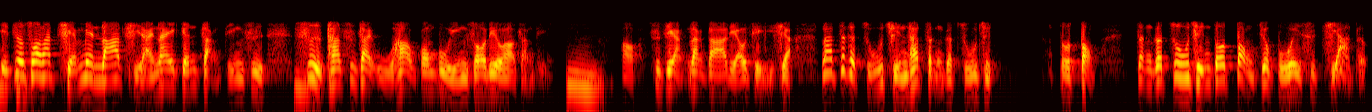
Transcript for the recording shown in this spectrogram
也就是说它前面拉起来那一根涨停是是它是在五号公布营收，六号涨停。嗯，好是这样，让大家了解一下。那这个族群它整个族群都动，整个族群都动就不会是假的。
